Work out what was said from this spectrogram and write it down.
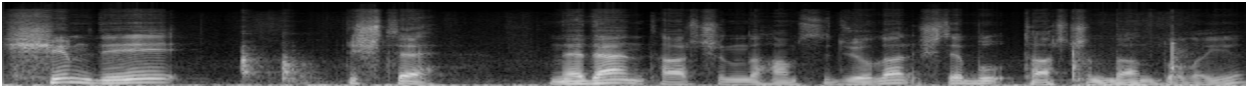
Şimdi işte neden tarçınlı hamsi diyorlar? İşte bu tarçından dolayı.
